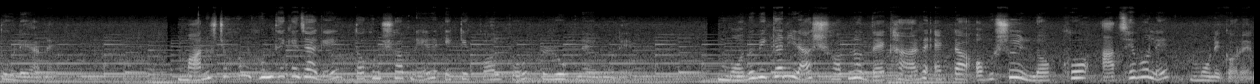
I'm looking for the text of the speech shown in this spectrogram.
তুলে আনে। মানুষ যখন ঘুম থেকে জাগে, তখন স্বপ্নের একটি গল্প রূপ নেয় মনে। মনোবিজ্ঞানীরা স্বপ্ন দেখার একটা অবশ্যই লক্ষ্য আছে বলে মনে করেন।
